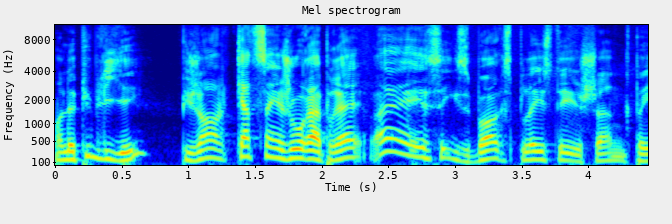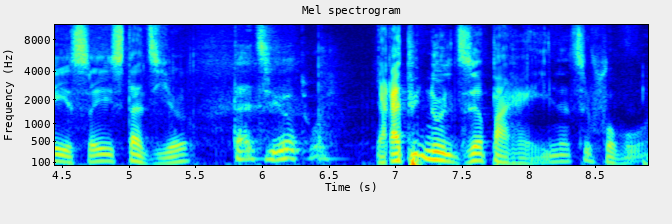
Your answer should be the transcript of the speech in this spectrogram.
on l'a publié, puis genre 4-5 jours après, ouais, c'est Xbox, PlayStation, PC, Stadia. Ah, toi. Il aurait pu nous le dire pareil. Là, tu sais, je sais pas.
